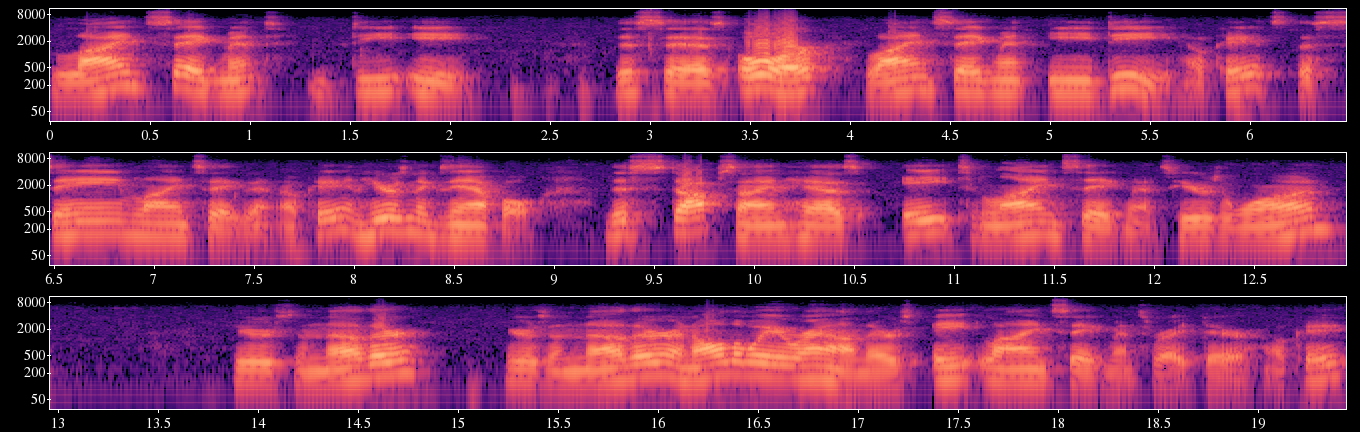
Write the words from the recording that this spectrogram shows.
line segment DE. This says, or line segment ED. Okay, it's the same line segment. Okay, and here's an example. This stop sign has eight line segments. Here's one, here's another, Here's another, and all the way around, there's eight line segments right there, okay?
